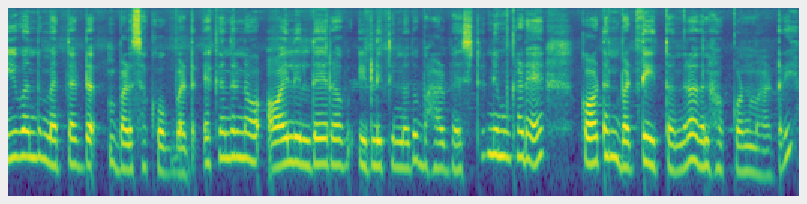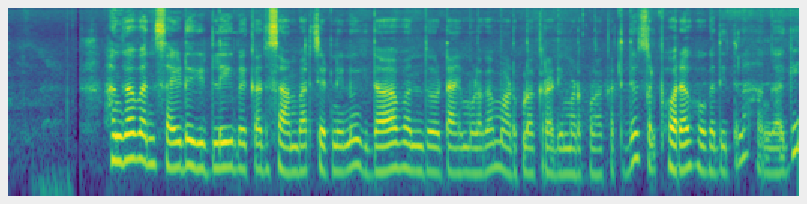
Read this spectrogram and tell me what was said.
ಈ ಒಂದು ಮೆಥಡ್ ಬಳಸೋಕೆ ಹೋಗ್ಬೇಡ್ರಿ. ಯಾಕಂದರೆ ನಾವು ಆಯಿಲ್ ಇಲ್ಲದೆ ಇರೋ ಇಡ್ಲಿ ತಿನ್ನೋದು ಭಾಳ ಬೆಸ್ಟ್. ನಿಮ್ಮ ಕಡೆ ಕಾಟನ್ ಬಟ್ಟೆ ಇತ್ತಂದ್ರೆ ಅದನ್ನು ಹಾಕ್ಕೊಂಡು ಮಾಡಿರಿ. ಹಂಗೆ ಒಂದು ಸೈಡ್ ಇಡ್ಲಿ ಬೇಕಾದ ಸಾಂಬಾರು, ಚಟ್ನಿನೂ ಇದಾ ಒಂದು ಟೈಮ್ ಒಳಗೆ ಮಾಡ್ಕೊಳಕ್ಕೆ ರೆಡಿ ಮಾಡ್ಕೊಳಕತ್ತಿದ್ದೆ. ಸ್ವಲ್ಪ ಹೊರಗೆ ಹೋಗೋದಿತ್ತಲ್ಲ, ಹಾಗಾಗಿ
